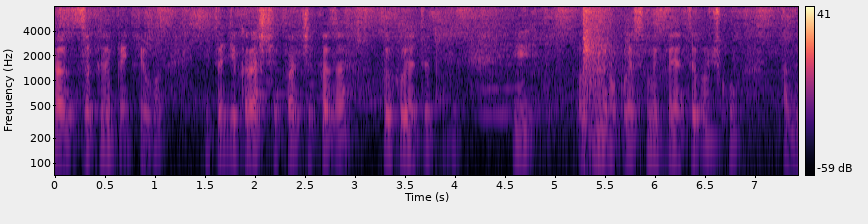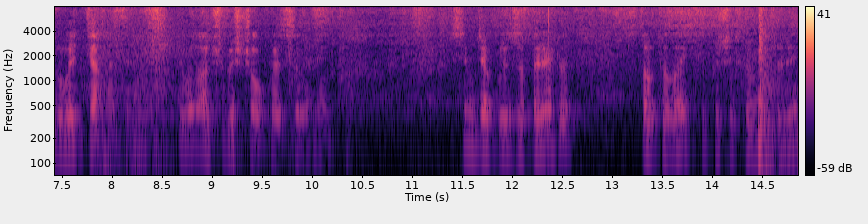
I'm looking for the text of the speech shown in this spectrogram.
раз закріпити його, і тоді краще пальчика за- виходите туди. І одною рукою смикаєте ручку, а другою тягнете. І воно вищолкується легенько. Всім дякую за перегляд. Ставте лайки, пишіть коментарі.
